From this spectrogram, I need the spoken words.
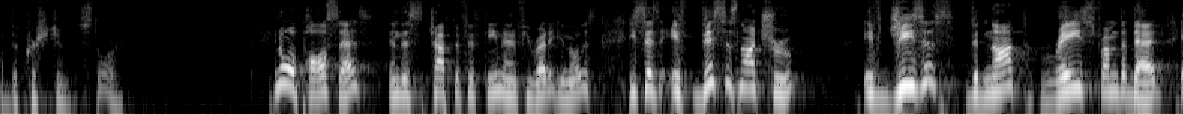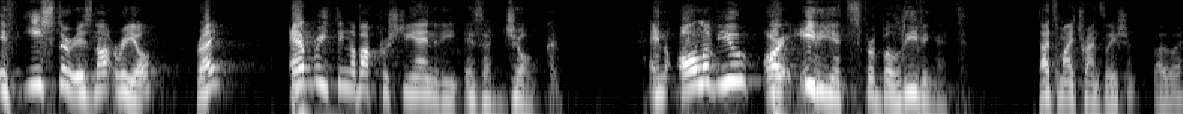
of the Christian story. You know what Paul says in this chapter 15? And if you read it, you know this. He says, if this is not true, If Jesus did not raise from the dead, if Easter is not real, right? Everything about Christianity is a joke. And all of you are idiots for believing it. That's my translation, by the way.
